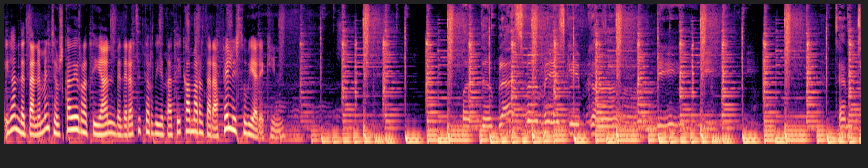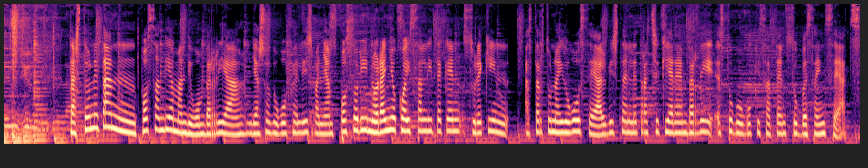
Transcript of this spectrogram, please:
igandetan hemen Euskadi irratian bederatzi terdietatik amarretara Feliz Zubiarekin. But the blasphemies keep coming, Taste honetan poz handia mandigun berria jaso dugu Feliz, baina poz hori norainokoa izan liteken zurekin aztertu nahi dugu ze albisten letra txikiaren berri ez dugu guk izaten zuk bezain zehatz.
